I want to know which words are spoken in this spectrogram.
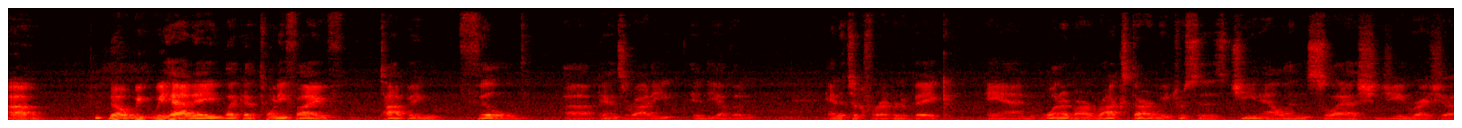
Uh, no, we, we had a like a 25 topping filled uh, panzerotti in the oven, and it took forever to bake. And one of our rock star waitresses, Jean Allen slash Jean Reisha,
